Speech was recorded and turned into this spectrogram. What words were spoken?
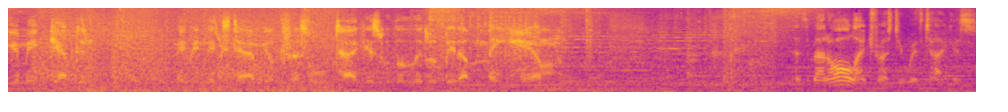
hear me, Captain? Maybe next time you'll trust old Tychus with a little bit of mayhem. That's about all I trust you with, Tychus.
